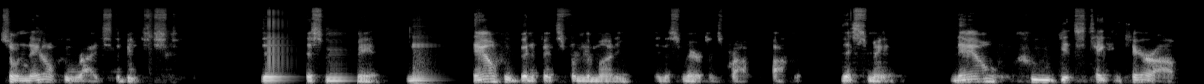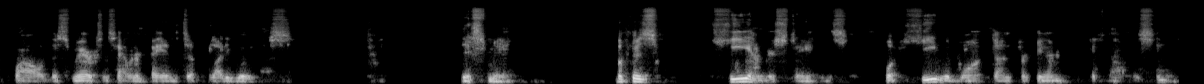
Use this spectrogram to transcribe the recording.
So now who rides the beast? This man. Now who benefits from the money in the Samaritan's pocket? This man. Now who gets taken care of while the Samaritan's having a bandage up bloody wounds? This man. Because he understands what he would want done for him if that was him.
